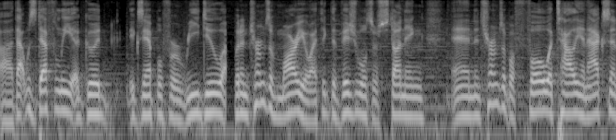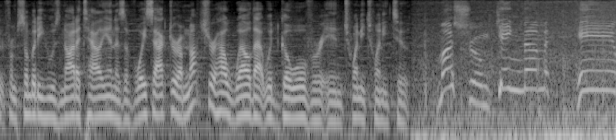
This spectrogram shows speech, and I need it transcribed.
uh, that was definitely a good example for a redo. But in terms of Mario, I think the visuals are stunning. And in terms of a faux Italian accent from somebody who's not Italian as a voice actor, I'm not sure how well that would go over in 2022. Mushroom Kingdom, here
